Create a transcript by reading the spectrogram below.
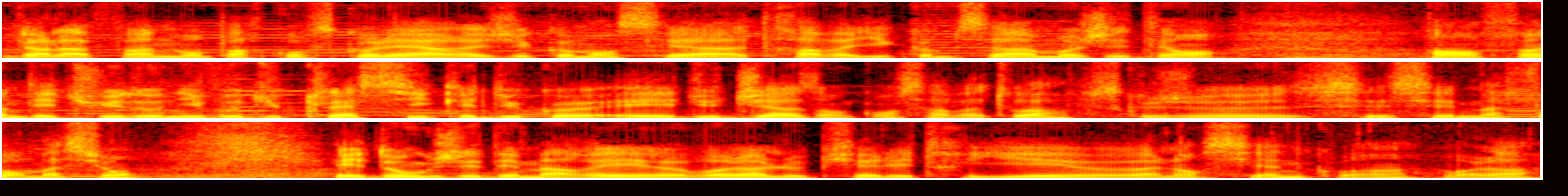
vers la fin de mon parcours scolaire et j'ai commencé à travailler comme ça. Moi, j'étais en, en fin d'études au niveau du classique et du, co- et du jazz en conservatoire parce que c'est ma formation. Et donc, j'ai démarré, euh, voilà, le pied à l'étrier euh, à l'ancienne, quoi. hein, voilà.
